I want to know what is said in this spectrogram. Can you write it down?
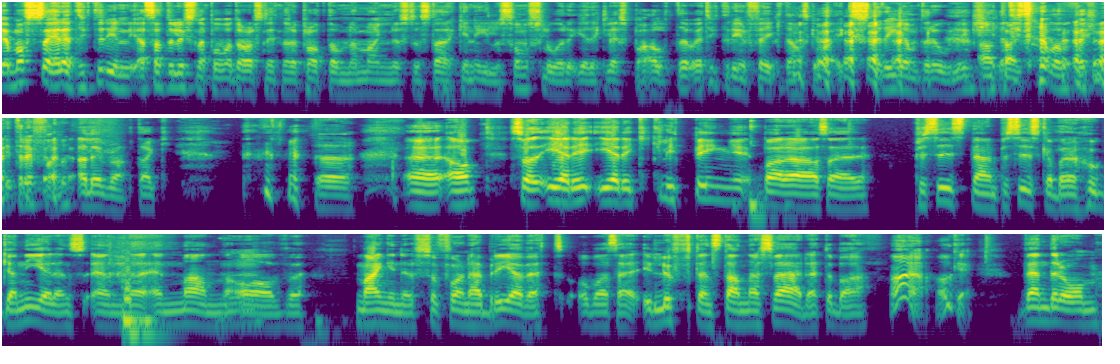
jag måste säga det, jag, tyckte din, jag satt och lyssnade på vårt avsnitt när du pratade om när Magnus den starke Nilsson slår Erik Less på Halte och jag tyckte din fejkdanska var extremt rolig. Ja, jag tyckte den var väldigt träffande. Ja, det är bra. Tack. Eh, Eh, ja, så Erik, Erik Klipping bara så här, precis när han precis ska börja hugga ner en, en, en man Mm. av Magnus så får han det här brevet och bara så här i luften stannar svärdet och bara, ah, ja, okej. Vänder om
